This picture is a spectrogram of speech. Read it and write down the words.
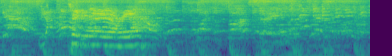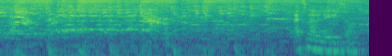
Take it away, Ariel. That's not an 80s song.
